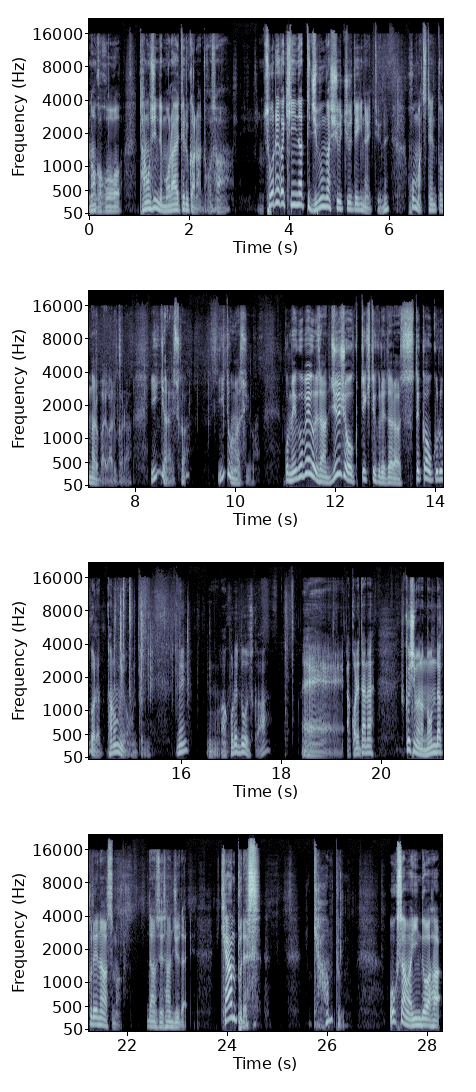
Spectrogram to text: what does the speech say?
なんかこう楽しんでもらえてるかなとかさ。それが気になって自分が集中できないっていうね。本末転倒になる場合があるから。いいんじゃないですか？いいと思いますよ。これメグベーグルさん住所送ってきてくれたらステッカー送るから頼むよ本当に。ね、うん、あこれどうですか？えー、あこれだな。福島の飲んだくれナースマン。男性30代。キャンプです。キャンプ？奥さんはインドア派。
